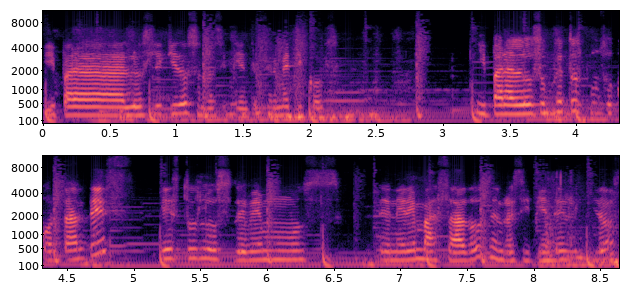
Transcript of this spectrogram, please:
y para los líquidos en recipientes herméticos. Y para los objetos punzocortantes, estos los debemos tener envasados en recipientes líquidos,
